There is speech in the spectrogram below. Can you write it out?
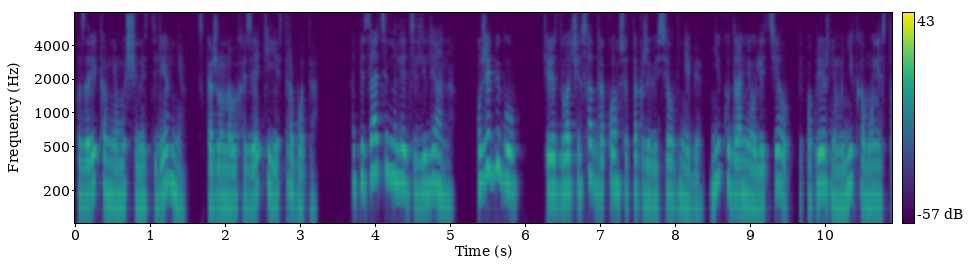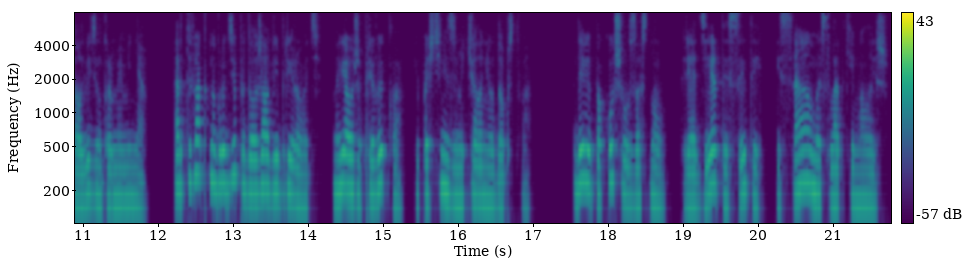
позови ко мне мужчин из деревни. Скажу, у новой хозяйки есть работа». «Обязательно, леди Лилиана. Уже бегу». Через два часа дракон все так же висел в небе, никуда не улетел и по-прежнему никому не стал виден, кроме меня. Артефакт на груди продолжал вибрировать, но я уже привыкла и почти не замечала неудобства. Дэви покушал и заснул, переодетый, сытый и самый сладкий малыш.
